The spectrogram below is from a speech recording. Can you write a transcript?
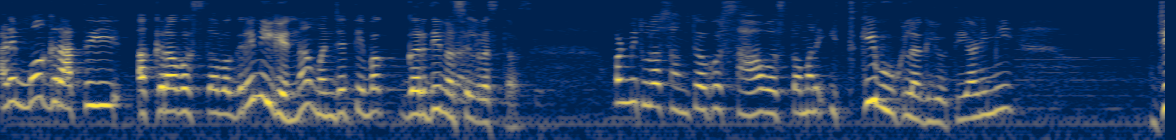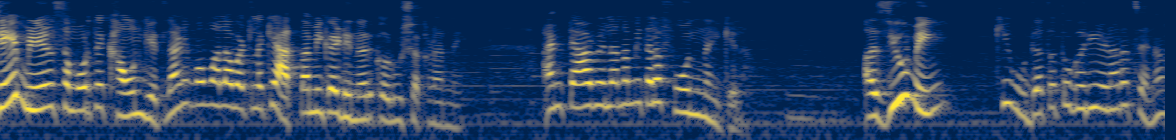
आणि मग रात्री अकरा वाजता वगैरे निघेन ना म्हणजे तेव्हा गर्दी नसेल रस्त्यावर पण मी तुला सांगते अगं सहा वाजता मला इतकी भूक लागली होती आणि मी जे मिळेल समोर ते खाऊन घेतलं आणि मग मला वाटलं की आता मी काही डिनर करू शकणार नाही. आणि त्यावेळेला ना मी त्याला फोन नाही केला. अज्युमिंग की उद्या तर तो घरी येणारच आहे ना.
